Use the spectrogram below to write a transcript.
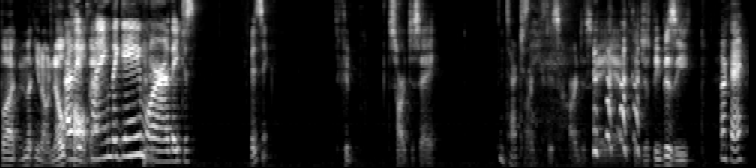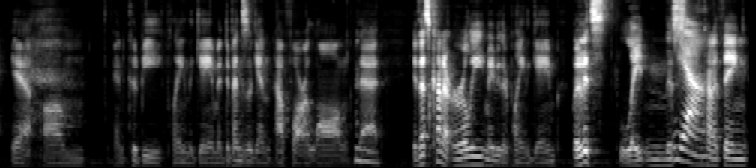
But you know, no Are they playing the game or are they just busy? It could, it's hard to say. It's hard to say. It's hard to say. Yeah, it could just be busy. Okay. Yeah. Um, and could be playing the game. It depends again how far along Mm-hmm. that. If that's kind of early, maybe they're playing the game. But if it's late in this Yeah. kind of thing,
